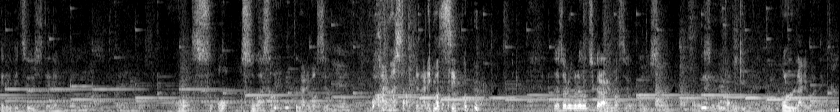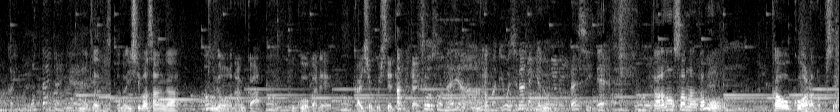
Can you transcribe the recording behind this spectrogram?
テレビ通じてでも「おすお菅さん」ってなりますよ「分かりました」ってなりますよ。で それぐらいの力ありますよあの人あの人の歌舞伎はね。本来はね。なんか今もったいないね。思ったんです。あの石破さんが昨日なんかう福岡で会食してたみたいな、そうそうなんや、あんまりよう知らんねんけど、うん。らしいね、うん。あのおっさんなんかも顔コアラのくせに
